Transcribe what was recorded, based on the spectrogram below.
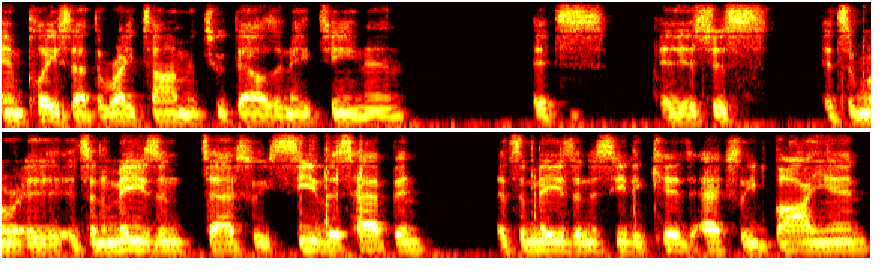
in place at the right time in 2018. And it's it's just it's a it's an amazing to actually see this happen. It's amazing to see the kids actually buy in,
